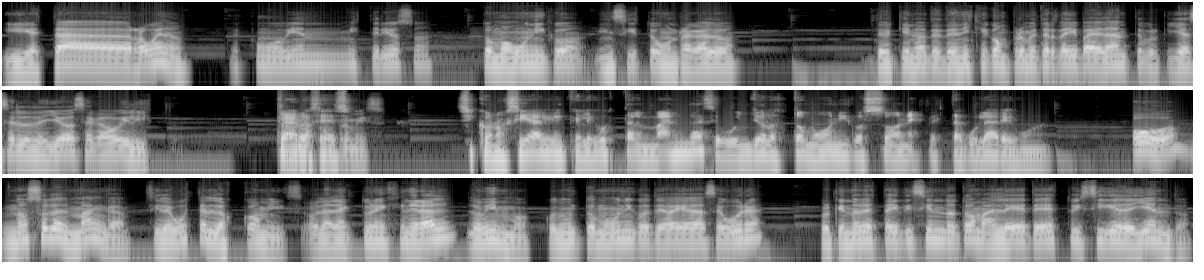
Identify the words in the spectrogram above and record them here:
Y está re bueno. Es como bien misterioso. Tomo único. Insisto, es un regalo del que no te tenés que comprometer de ahí para adelante, porque ya se lo leyó, se acabó y listo. No Claro, o si conocí a alguien que le gusta el manga, según yo, los tomos únicos son espectaculares, weón. O no solo el manga, si le gustan los cómics o la lectura en general, lo mismo. Con un tomo único te vaya a la segura, porque no le estáis diciendo, toma, léete esto y sigue leyendo.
